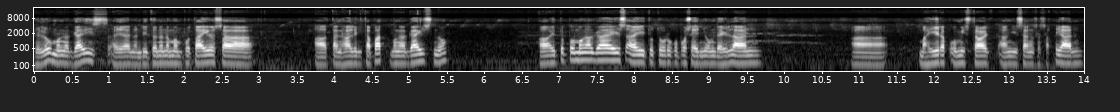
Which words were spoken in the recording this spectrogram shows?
Hello mga guys, ayan nandito na naman po tayo sa ah, tanghaling tapat mga guys no. Ah, ito po mga guys ay tuturo ko po sa inyo ang dahilan Ah, mahirap umi-start ang isang sasakyan.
